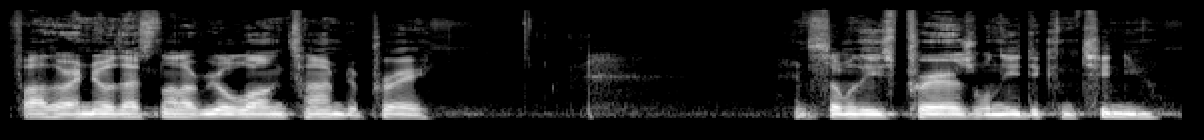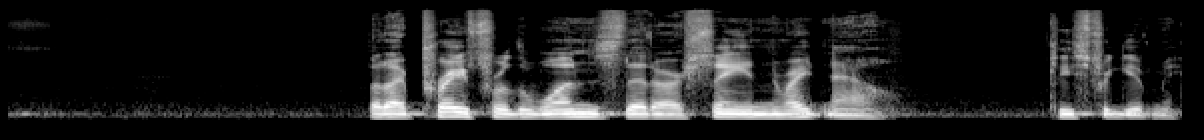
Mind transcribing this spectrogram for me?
Father, I know that's not a real long time to pray. And some of these prayers will need to continue. But I pray for the ones that are saying right now, please forgive me.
